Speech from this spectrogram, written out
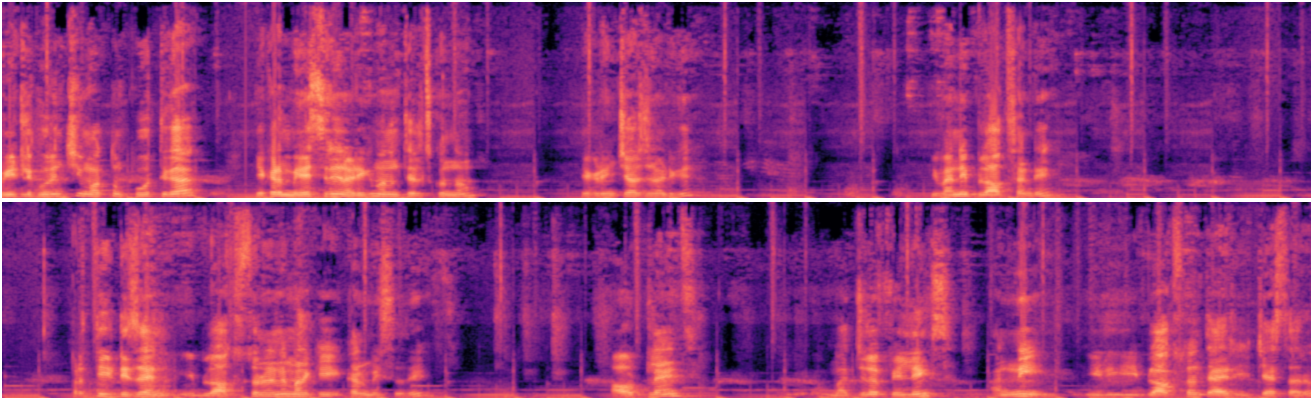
వీటి గురించి మొత్తం పూర్తిగా ఇక్కడ మేస్త్రిని అడిగి మనం తెలుసుకుందాం. ఇక్కడ ఇన్ఛార్జ్ని అడిగి. ఇవన్నీ బ్లాక్స్ అండి. ప్రతి డిజైన్ ఈ బ్లాక్స్తోనే మనకి కనిపిస్తుంది. అవుట్లైన్స్ మధ్యలో ఫీల్డింగ్స్ అన్నీ ఇది ఈ బ్లాక్స్తో తయారు చేస్తారు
